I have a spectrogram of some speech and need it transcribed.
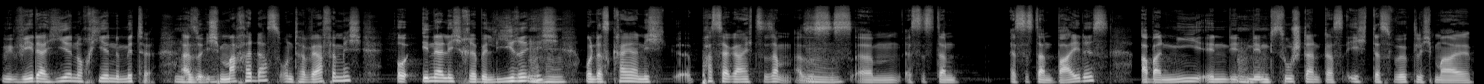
weder hier noch hier eine Mitte. Also ich mache das, unterwerfe mich, oh, innerlich rebelliere ich und das kann ja nicht, äh, passt ja gar nicht zusammen. Also es ist, ähm, es ist dann es ist dann beides, aber nie in, die, in dem Zustand, dass ich das wirklich mal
